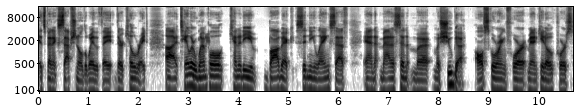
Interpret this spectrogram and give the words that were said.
It's been exceptional the way that they their kill rate. Uh, Taylor Wemple, Kennedy Bobek, Sydney Langseth, and Madison M- Mashuga all scoring for Mankato. Of course,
